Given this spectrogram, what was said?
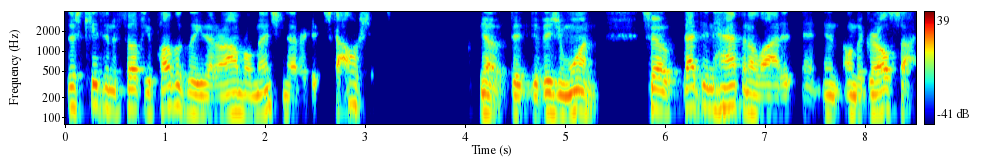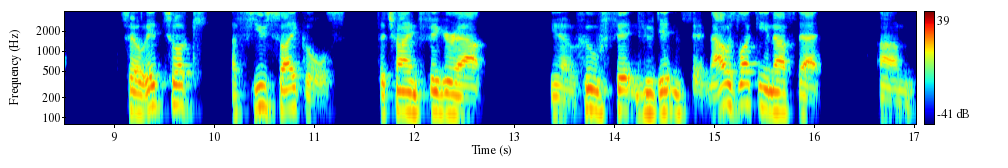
there's kids in the Philadelphia Public League that are honorable mention that are getting scholarships. You know the division one. So that didn't happen a lot at, at, on the girls side. So it took a few cycles to try and figure out you know who fit and who didn't fit. And I was lucky enough that um,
